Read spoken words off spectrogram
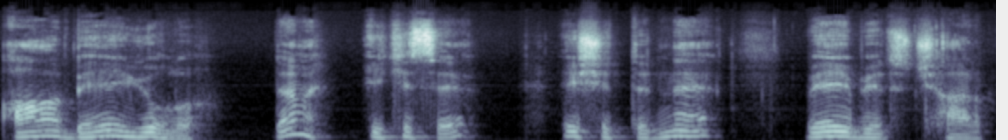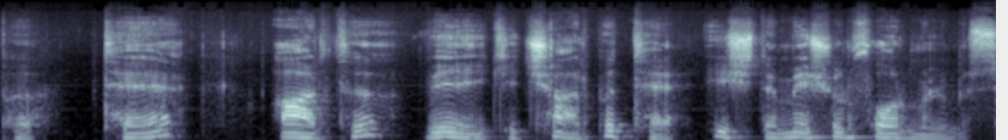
AB yolu değil mi? İkisi eşittir ne? V1 çarpı T artı V2 çarpı T. İşte meşhur formülümüz.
